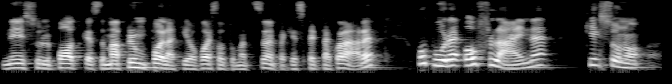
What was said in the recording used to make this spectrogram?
né sul podcast, ma prima o poi la tiro fuori questa automazione perché è spettacolare. Oppure offline, che sono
